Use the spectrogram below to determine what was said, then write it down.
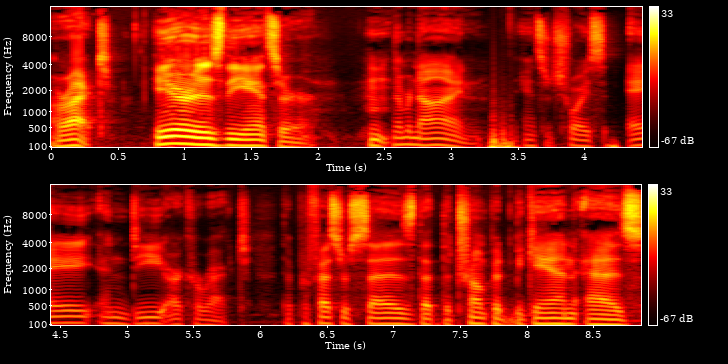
All right. Here is the answer. Hmm. Number nine. Answer choice A and D are correct. The professor says that the trumpet began as,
